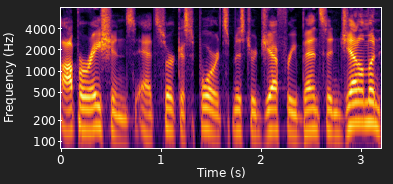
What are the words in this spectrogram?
operations at Circa Sports, Mr. Jeffrey Benson. Gentlemen,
